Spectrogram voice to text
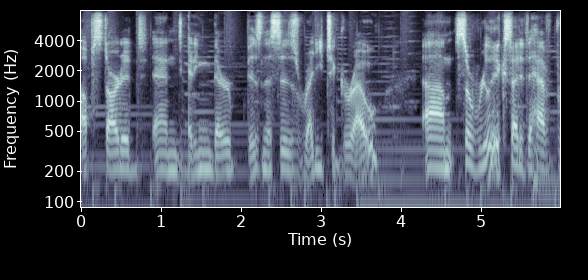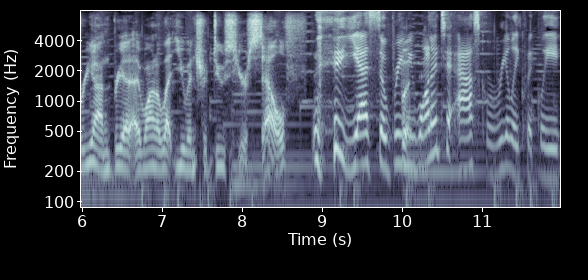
upstarted and getting their businesses ready to grow. Um, so really excited to have Bri on. Bri, I want to let you introduce yourself. yes, so Bri, but- we wanted to ask really quickly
